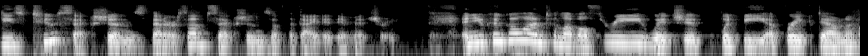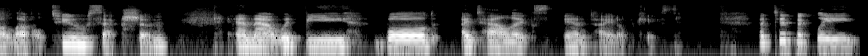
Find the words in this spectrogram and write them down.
these two sections that are subsections of the guided imagery. And you can go on to level three, which it would be a breakdown of a level two section. And that would be bold, italics, and title case. But typically,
